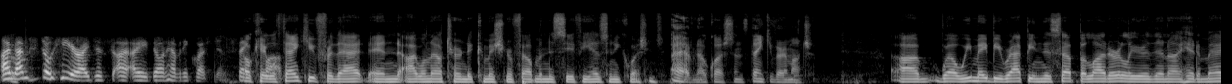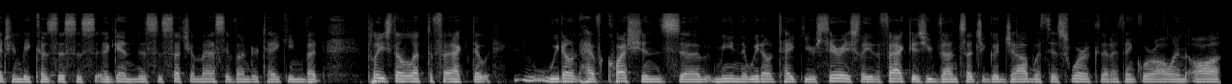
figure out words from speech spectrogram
I'm, I'm still here. I just I, I don't have any questions. Thanks, Okay, well, thank you for that, and I will now turn to Commissioner Feldman to see if he has any questions. I have no questions. Thank you very much. Um, Well, we may be wrapping this up a lot earlier than I had imagined because this is, again, this is such a massive undertaking, but please don't let the fact that we don't have questions uh, mean that we don't take you seriously. The fact is you've done such a good job with this work that I think we're all in awe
